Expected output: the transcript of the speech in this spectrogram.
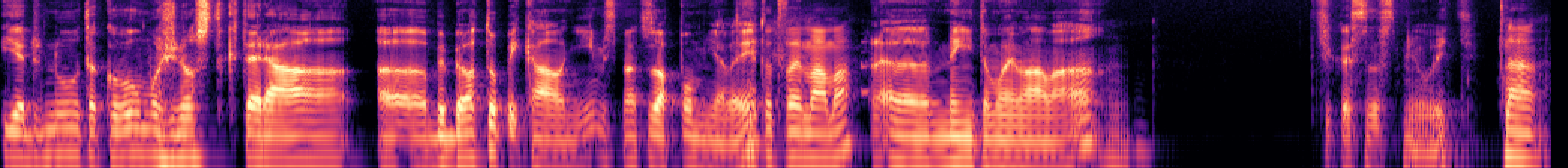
jednu takovou možnost, která uh, by byla topikální, my jsme na to zapomněli. Je to tvoje máma? Uh, není to moje máma. Čekaj, jsem to směl, viď? Ne.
